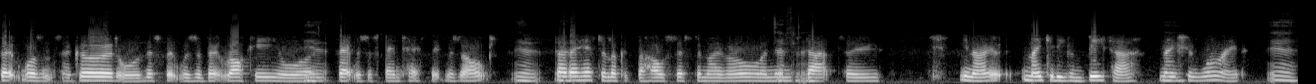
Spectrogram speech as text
bit wasn't so good, or this bit was a bit rocky, or Yeah. that was a fantastic result. Yeah. So they have to look at the whole system overall and then Definitely. start to, you know, make it even better nationwide. Yeah,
